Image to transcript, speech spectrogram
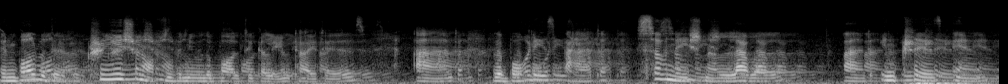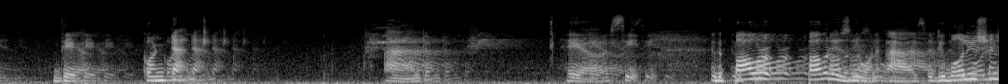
involved with the creation of the new political entities and the bodies at subnational level and increase in their content. And Here, see, the power, power is known as devolution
